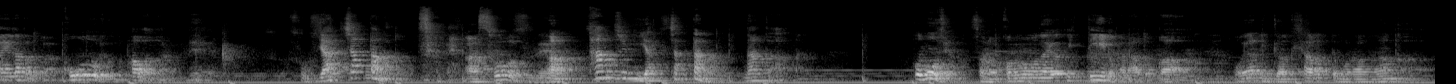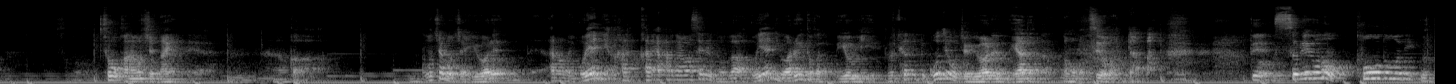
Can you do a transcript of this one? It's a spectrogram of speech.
え方とか行動力のパワーがあるんでやっちゃったんだと思うんですよね。あそうですね。あ単純にやっちゃったんだとなんか思うじゃん。そのこのまま大学行っていいのかなとか親に学費払ってもらうのなんかその超金持ちじゃないんでうん。なんかごちゃごちゃ言われあのね親には金払わせるのが親に悪いとかってよりどっちかというとごちゃごちゃ言われるの嫌だなの方が強かった。でそれを行動に移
